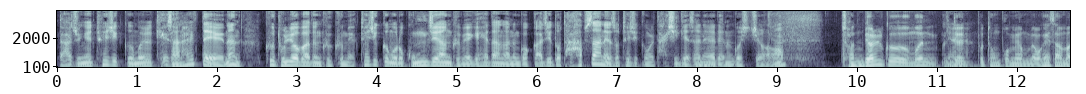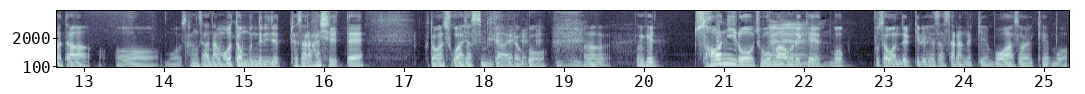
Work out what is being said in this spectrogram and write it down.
나중에 퇴직금을 계산할 때에는 그 돌려받은 그 금액, 퇴직금으로 공제한 금액에 해당하는 것까지도 다 합산해서 퇴직금을 다시 계산해야 되는 것이죠. 전별금은 근데 예. 보통 보면 뭐 회사마다 어 뭐 상사나 뭐 어떤 분들이 이제 퇴사를 하실 때 그동안 수고하셨습니다 이러고 어 이렇게 선의로 좋은 네. 마음으로 이렇게 뭐 부서원들끼리 회사 사람들끼리 모아서 이렇게 뭐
